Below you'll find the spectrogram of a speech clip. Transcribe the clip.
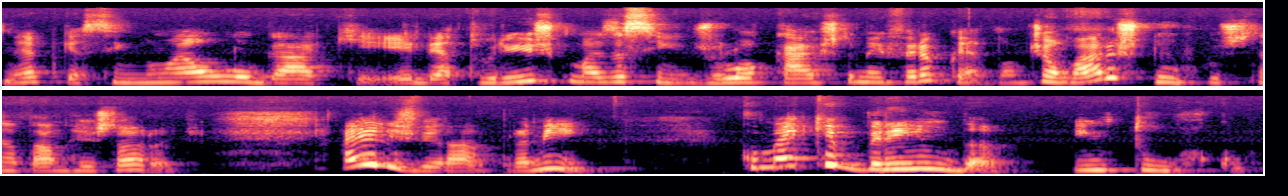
né? Porque assim, não é um lugar que ele é turístico, mas assim, os locais também frequentam. Então, tinham vários turcos sentados no restaurante. Aí eles viraram para mim, como é que brinda em turco?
